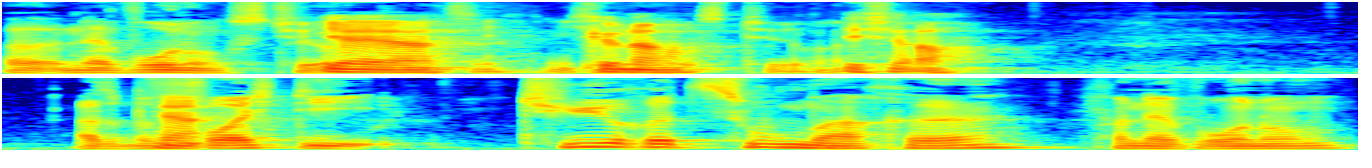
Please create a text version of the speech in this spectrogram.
äh, an der Wohnungstür. Ja, ja, der genau. Ich auch. also bevor ja. ich die Türe zumache von der Wohnung,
